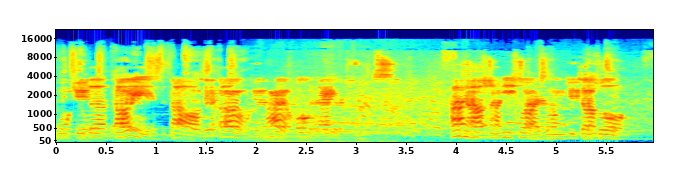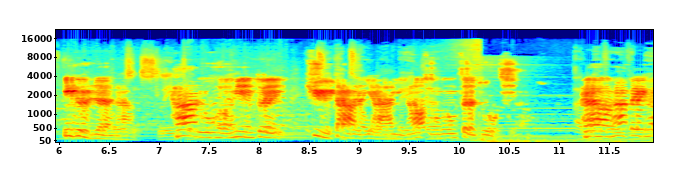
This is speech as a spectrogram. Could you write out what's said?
我觉得导演也知道啊，所以导演我觉得他有 focus 在一个主旨，他想要传递出来的东西就叫做一个人啊，他如何面对巨大的压力，然后从中振作起来。还有他贝克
